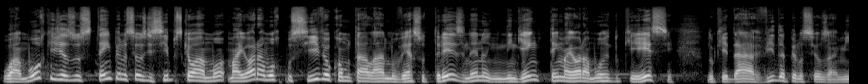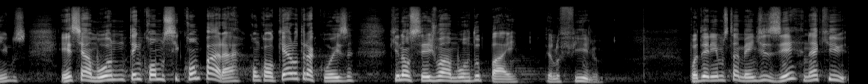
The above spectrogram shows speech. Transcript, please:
O amor que Jesus tem pelos seus discípulos, que é o amor, maior amor possível, como está lá no verso 13, né? ninguém tem maior amor do que esse, do que dar a vida pelos seus amigos. Esse amor não tem como se comparar com qualquer outra coisa que não seja o amor do Pai pelo Filho. Poderíamos também dizer né, que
